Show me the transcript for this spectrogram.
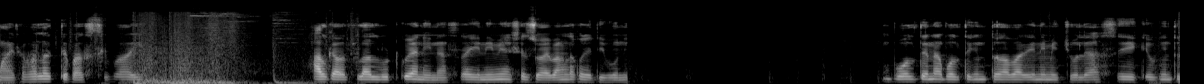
মাইরা ভালো লাগতে পারছি ভাই। হালকা পাতলা লুট করে নিন আসলে এনিমি এসে জয় বাংলা করে দিবনি। বলতে না বলতে কিন্তু আবার এনিমি চলে আসছে কেউ কিন্তু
